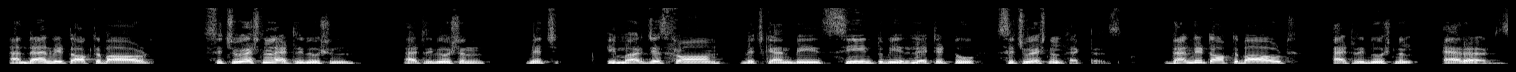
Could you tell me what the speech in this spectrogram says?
And then we talked about situational attribution, attribution which emerges from, which can be seen to be related to situational factors. Then we talked about attributional errors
